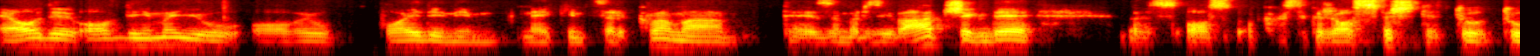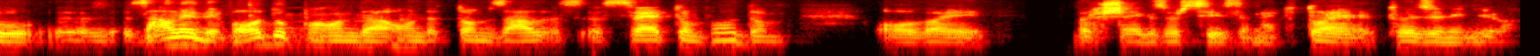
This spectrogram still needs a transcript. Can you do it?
E ovde, ovde imaju ovaj, u pojedinim nekim crkvama te zamrzivače gde os, kako se kaže, osvešte tu, tu zalede vodu, pa onda, onda tom zal, svetom vodom ovaj, vrše egzorcizam. Eto, to je, to je zanimljivo.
